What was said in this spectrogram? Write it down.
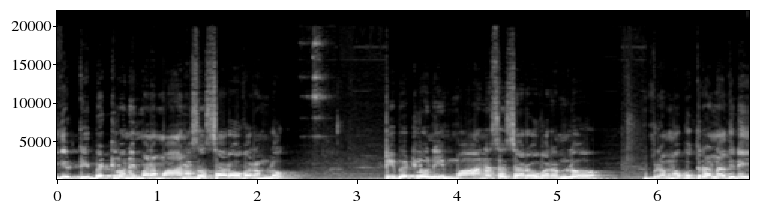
ఇది టిబెట్లోని మన మానస సరోవరంలో టిబెట్లోని మానస సరోవరంలో బ్రహ్మపుత్ర నదిని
